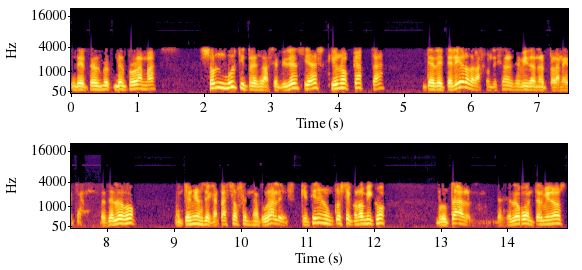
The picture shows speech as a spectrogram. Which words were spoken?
del programa, son múltiples las evidencias que uno capta de deterioro de las condiciones de vida en el planeta. Desde luego, en términos de catástrofes naturales, que tienen un coste económico brutal. Desde luego, en términos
